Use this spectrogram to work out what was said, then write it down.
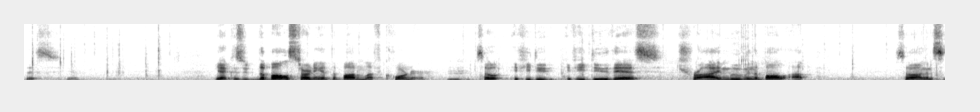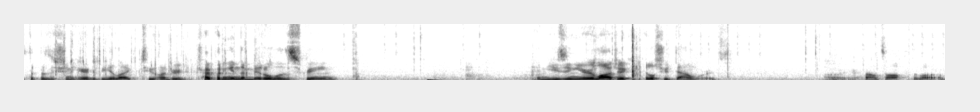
this here. Yeah, because the ball is starting at the bottom left corner. Mm. So if you do if you do this, try moving the ball up. So I'm going to set the position here to be like 200. Try putting in the middle of the screen. And using your logic, it'll shoot downwards. Oh, okay. Bounce off the bottom.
